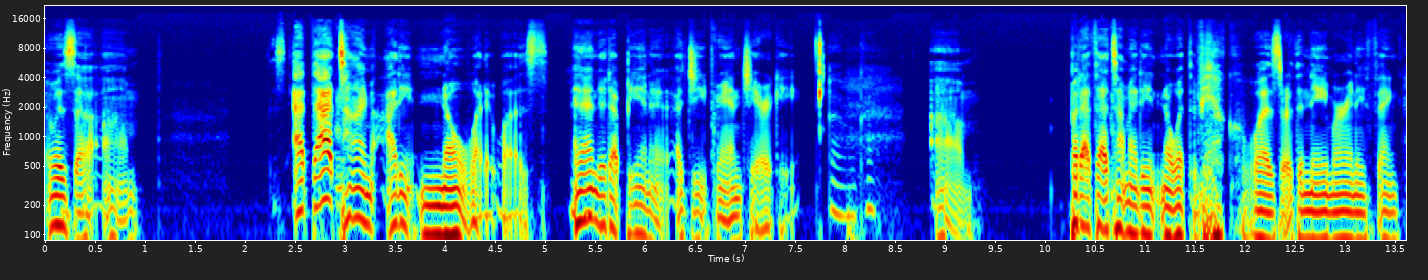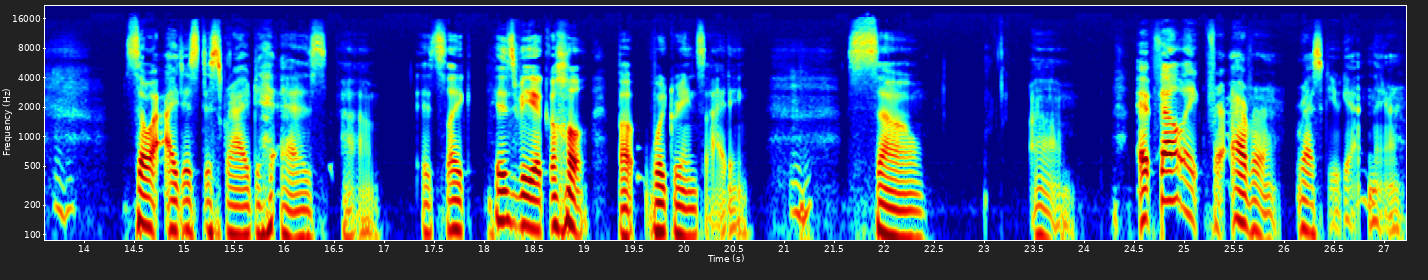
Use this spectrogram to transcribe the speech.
It was a. Um, at that time, I didn't know what it was. It ended up being a, a Jeep Grand Cherokee. Oh, okay. Um, but at that time, I didn't know what the vehicle was or the name or anything. So I just described it as um, it's like his vehicle, but wood grain siding. So um, it felt like forever rescue getting there.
